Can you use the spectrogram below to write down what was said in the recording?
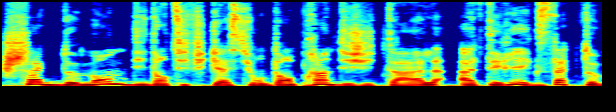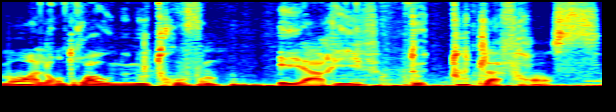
Chaque demande d'identification d'empreinte digitale atterrit exactement à l'endroit où nous nous trouvons et arrive de toute la France.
